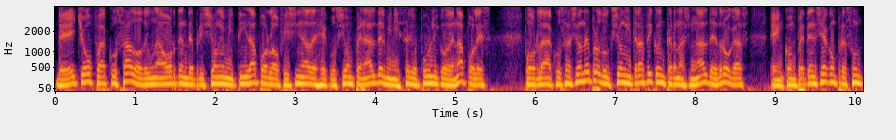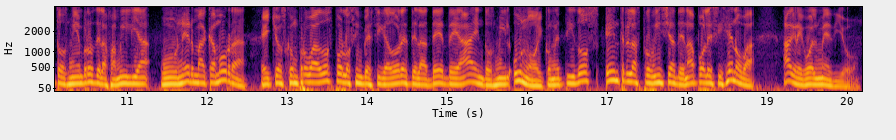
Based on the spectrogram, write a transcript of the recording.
De hecho, fue acusado de una orden de prisión emitida por la Oficina de Ejecución Penal del Ministerio Público de Nápoles por la acusación de producción y tráfico internacional de drogas en competencia con presuntos miembros de la familia Unerma Camorra, hechos comprobados por los investigadores de la DDA en 2001 y cometidos entre las provincias de Nápoles y Génova, agregó el medio.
